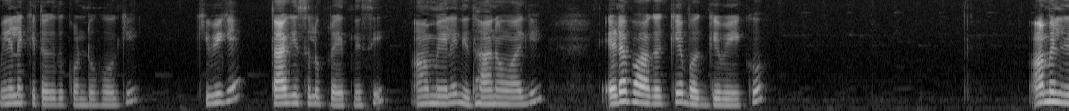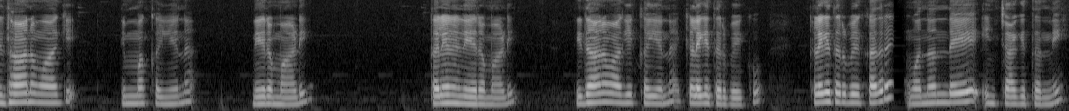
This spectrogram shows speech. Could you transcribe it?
ಮೇಲಕ್ಕೆ ತೆಗೆದುಕೊಂಡು ಹೋಗಿ ಕಿವಿಗೆ ತಾಗಿಸಲು ಪ್ರಯತ್ನಿಸಿ. ಆಮೇಲೆ ನಿಧಾನವಾಗಿ ಎಡಭಾಗಕ್ಕೆ ಬಗ್ಗಬೇಕು. ಆಮೇಲೆ ನಿಧಾನವಾಗಿ ನಿಮ್ಮ ಕೈಯನ್ನು ನೇರ ಮಾಡಿ, ತಲೆಯನ್ನು ನೇರ ಮಾಡಿ ನಿಧಾನವಾಗಿ ಕೈಯನ್ನು ಕೆಳಗೆ ತರಬೇಕು. ಕೆಳಗೆ ತರಬೇಕಾದ್ರೆ ಒಂದೊಂದೇ ಇಂಚಾಗಿ ತನ್ನಿ.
